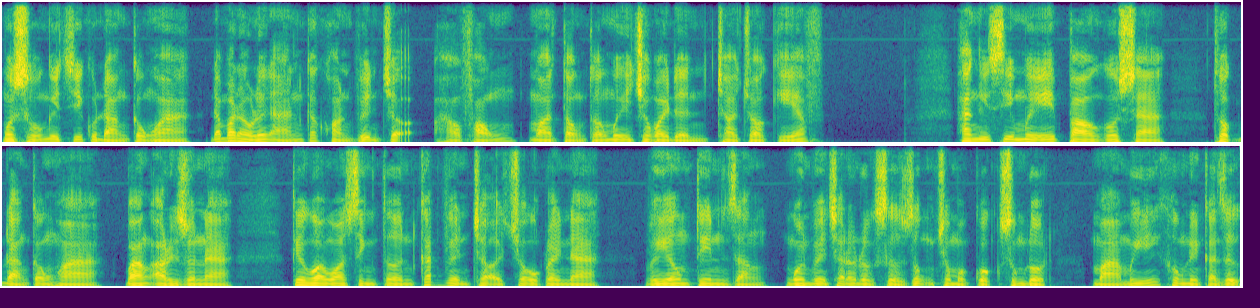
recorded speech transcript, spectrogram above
một số nghị sĩ của Đảng Cộng hòa đã bắt đầu lên án các khoản viện trợ hào phóng mà Tổng thống Mỹ Joe Biden trao cho Kiev. Hai nghị sĩ Mỹ Paul Gosar thuộc Đảng Cộng hòa bang Arizona kêu gọi Washington cắt viện trợ cho Ukraine vì ông tin rằng nguồn viện trợ đã được sử dụng cho một cuộc xung đột mà Mỹ không nên can dự.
